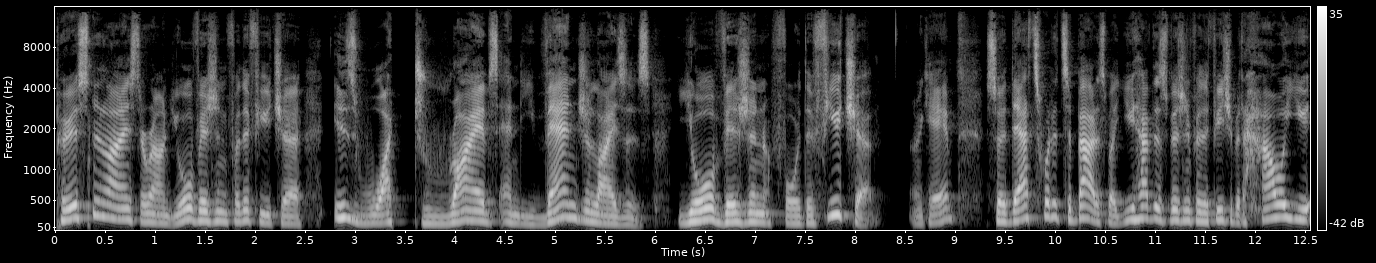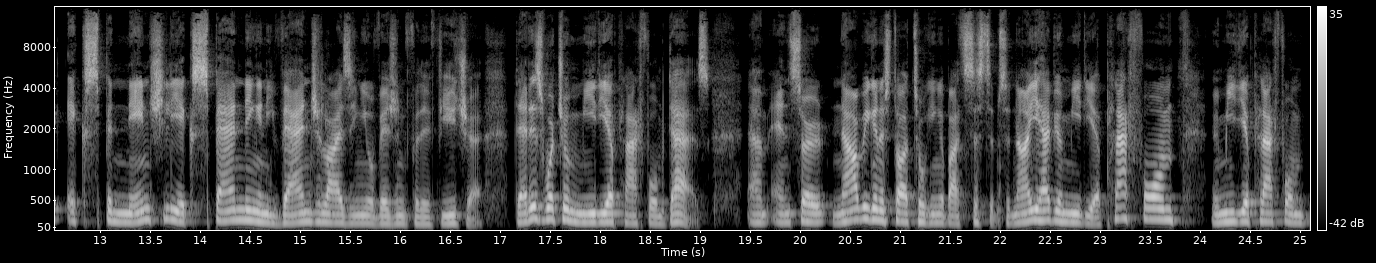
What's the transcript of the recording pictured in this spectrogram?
personalized around your vision for the future is what drives and evangelizes your vision for the future. Okay. So that's what it's about. It's about you have this vision for the future, but how are you exponentially expanding and evangelizing your vision for the future? That is what your media platform does. Um, and so now we're going to start talking about systems. So now you have your media platform. A media platform,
